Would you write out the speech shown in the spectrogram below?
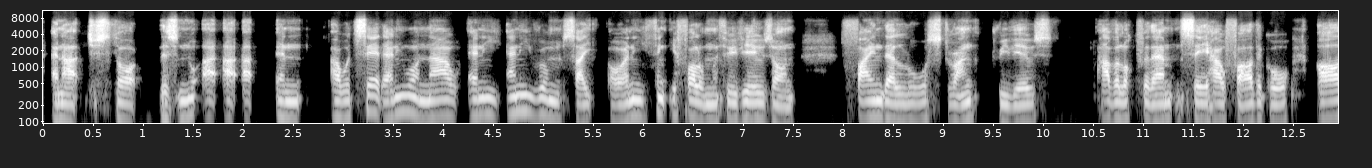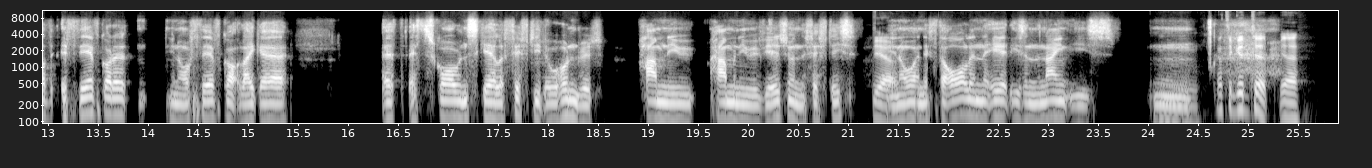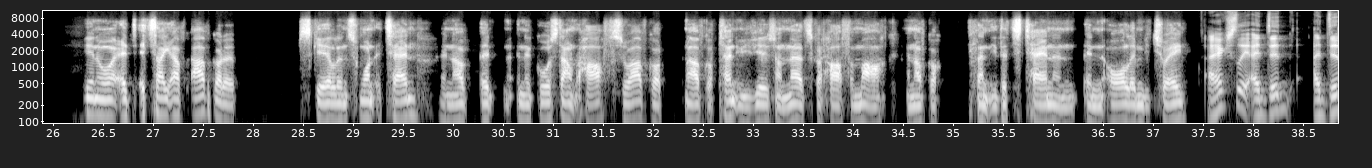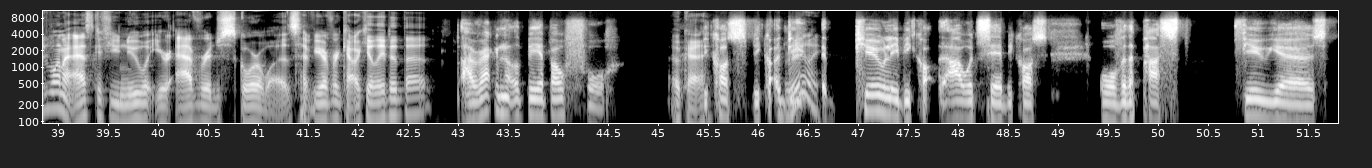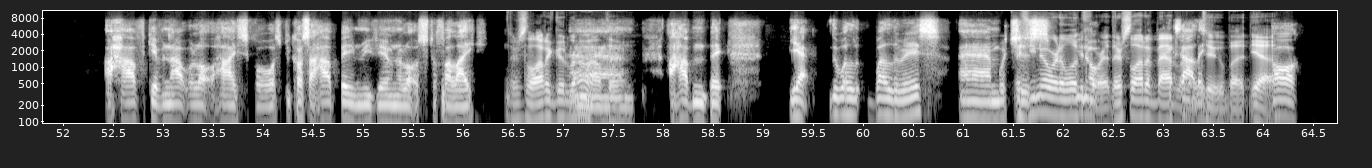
And I just thought there's no, I, I, I, and I would say to anyone now, any any rum site or anything you're following with reviews on, find their lowest ranked reviews, have a look for them and see how far they go. Are if they've got a, you know, if they've got like a a, a scoring scale of 50 to 100, how many how many reviews are in the 50s? Yeah. You know, and if they're all in the 80s and the 90s, mm, that's a good tip. Yeah. You know, it, it's like I've, I've got a scale and it's one to 10 and I've, it, and it goes down to half. So I've got I've got plenty of reviews on there. It's got half a mark and I've got plenty that's 10 and, and all in between. I actually I did I did want to ask if you knew what your average score was. Have you ever calculated that? I reckon it'll be about four. Okay. Because because really? purely because I would say because over the past few years I have given out a lot of high scores because I have been reviewing a lot of stuff I like. There's a lot of good rum um, out there. Um, I haven't been. Yeah, well, well, there is. Um, which if is you know where to look you know, for it. There's a lot of bad exactly. rum too, but yeah. Oh,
